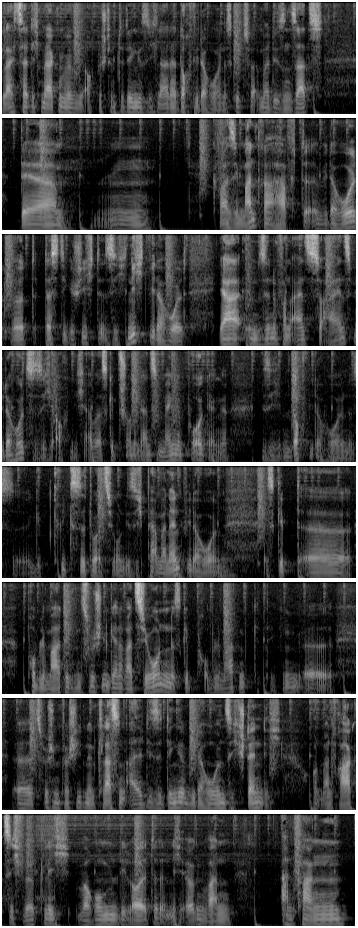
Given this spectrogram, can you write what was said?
gleichzeitig merken wir, wie auch bestimmte Dinge sich leider doch wiederholen. Es gibt zwar immer diesen Satz, der hm, quasi mantrahaft äh, wiederholt wird, dass die Geschichte sich nicht wiederholt. Ja, im Sinne von eins zu eins wiederholt sie sich auch nicht, aber es gibt schon eine ganze Menge Vorgänge, die sich eben doch wiederholen. Es äh, gibt Kriegssituationen, die sich permanent wiederholen. Es gibt äh, Problematiken zwischen Generationen, es gibt Problematiken äh, äh, zwischen verschiedenen Klassen. All diese Dinge wiederholen sich ständig. Und man fragt sich wirklich, warum die Leute nicht irgendwann anfangen,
